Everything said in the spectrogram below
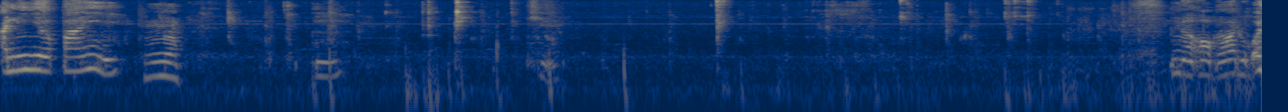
อันนี้เยอะไป อืมอืมโอเคเหงื่อออกแล้วอะทุกคน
